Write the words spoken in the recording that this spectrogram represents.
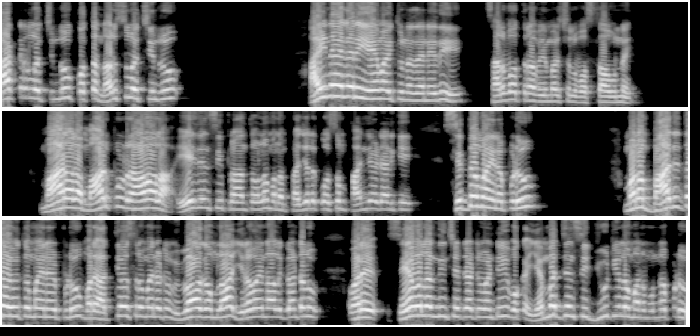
డాక్టర్లు వచ్చిండ్రు కొత్త నర్సులు వచ్చిండ్రు. అయినా కానీ ఏమవుతున్నది అనేది సర్వత్రా విమర్శలు వస్తూ ఉన్నాయి. మారాల మార్పులు రావాలా? ఏజెన్సీ ప్రాంతంలో మనం ప్రజల కోసం పనిచేయడానికి సిద్ధమైనప్పుడు మనం బాధితాయుతమైనప్పుడు మరి అత్యవసరమైనటువంటి విభాగంలో ఇరవై నాలుగు గంటలు మరి సేవలు అందించేటటువంటి ఒక ఎమర్జెన్సీ డ్యూటీలో మనం ఉన్నప్పుడు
